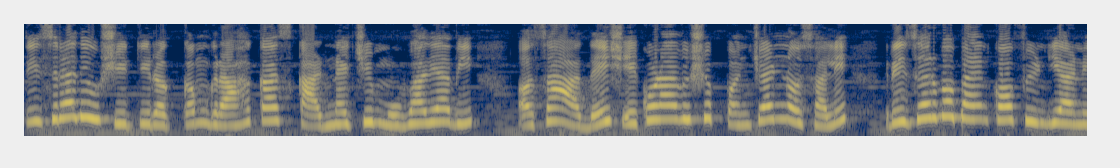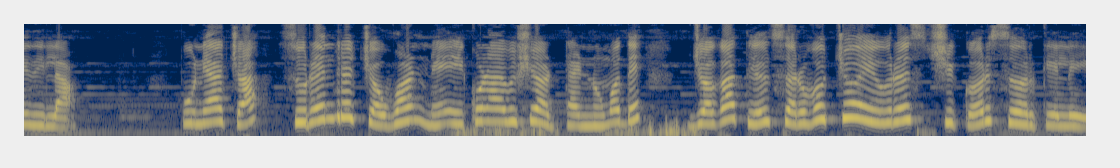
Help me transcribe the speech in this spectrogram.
तिसऱ्या दिवशी ती रक्कम ग्राहकास काढण्याची मुभा द्यावी असा आदेश एकोणावीसशे पंच्याण्णव साली रिझर्व्ह बँक ऑफ इंडियाने दिला. पुण्याच्या सुरेंद्र चव्हाणने एकोणावीसशे अठ्ठ्याण्णवमध्ये जगातील सर्वोच्च एव्हरेस्ट शिखर सर केले.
